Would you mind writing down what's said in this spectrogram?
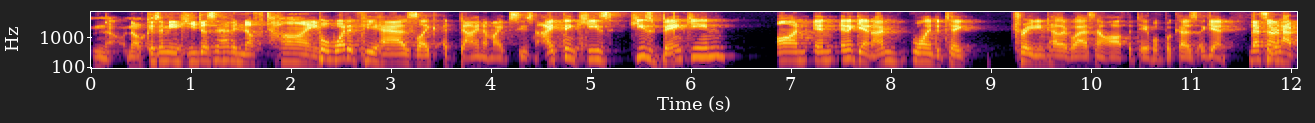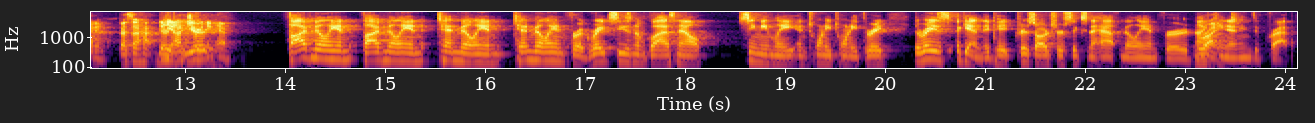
no, no. Because I mean, he doesn't have enough time. But what if he has like a dynamite season? I think he's he's banking on and and again, I'm willing to take trading Tyler Glasnow off the table because again, That's not happening. That's not. Ha- they're Yeah, not trading him. 5 million, 5 million, 10 million, 10 million for a great season of Glasnow, seemingly in 2023. The Rays, again, they paid Chris Archer six and a half million for 19 Right. innings of crap.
